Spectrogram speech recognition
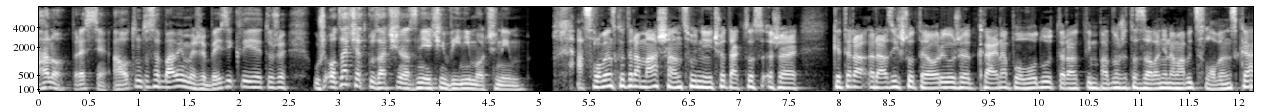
Áno, presne. A o tomto sa bavíme, že basically je to, že už od začiatku začína s niečím výnimočným. A Slovensko teda má šancu niečo takto, že keď teda razíš tú teóriu, že krajina pôvodu, teda tým pádom, že tá zelenina má byť slovenská.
